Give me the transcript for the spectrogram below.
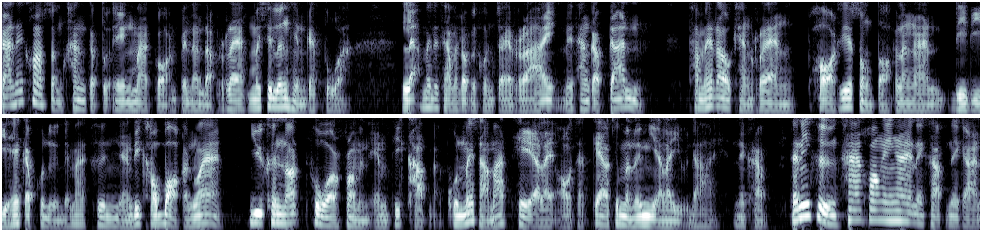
การให้ความสำคัญกับตัวเองมาก่อนเป็นอันดับแรกไม่ใช่เรื่องเห็นแก่ตัว และไม่ได้ทำให้เราเป็นคนใจร้ายในทางกลับกัน ทำให้เราแข็งแรงพอที่จะส่งต่อพลังงานดีๆ ให้กับคนอื่นได้มากขึ้น อย่างที่เขาบอกกันว่า you cannot pour from an empty cup คุณไม่สามารถเทอะไรออกจากแก้วที่มันไม่มีอะไรอยู่ได้นะครับและนี่คือ 5 ข้อง่ายๆนะครับในการ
